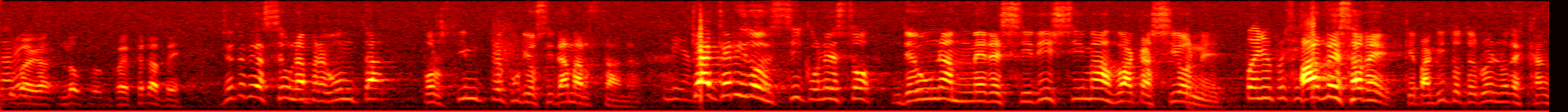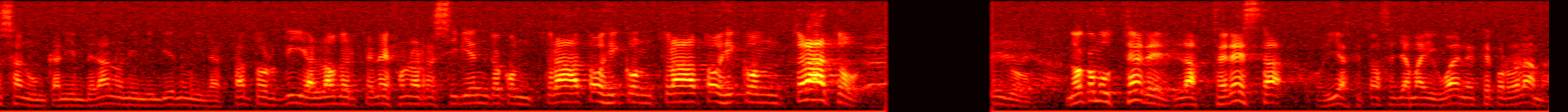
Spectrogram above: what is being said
Ven tú para acá. No, pues espérate. Yo te voy a hacer una pregunta por simple curiosidad marzana. ¿Qué ha querido decir con eso de unas merecidísimas vacaciones? Bueno, pues Has de saber que Paquito Teruel no descansa nunca, ni en verano, ni en invierno, ni nada. Está todo el día al lado del teléfono recibiendo contratos y contratos y contratos. No como ustedes, las Teresas, oye, que todo se llama igual en este programa,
